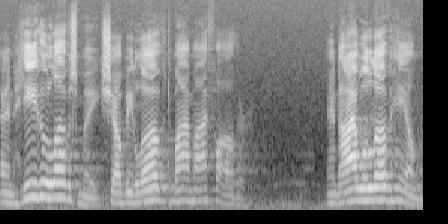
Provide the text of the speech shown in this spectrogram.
And he who loves me shall be loved by my Father. And I will love him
